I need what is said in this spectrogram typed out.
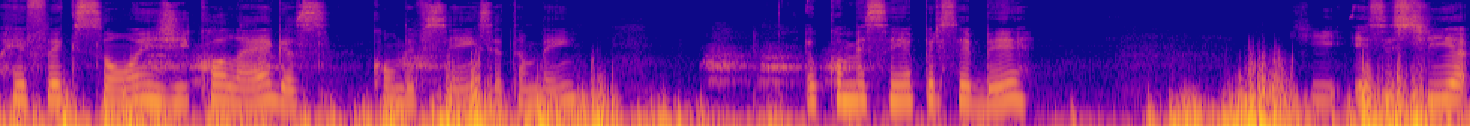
reflexões de colegas com deficiência também, eu comecei a perceber que existia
